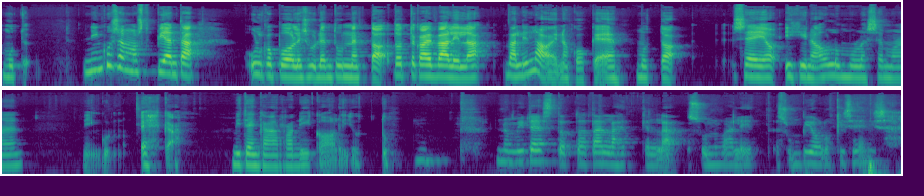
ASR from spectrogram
mutta niin kuin semmoista pientä ulkopuolisuuden tunnetta totta kai välillä, välillä aina kokee, mutta se ei ole ikinä ollut mulle semmoinen niin kuin, ehkä mitenkään radikaali juttu. No mites tota, tällä hetkellä sun välit sun biologiseen isään?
